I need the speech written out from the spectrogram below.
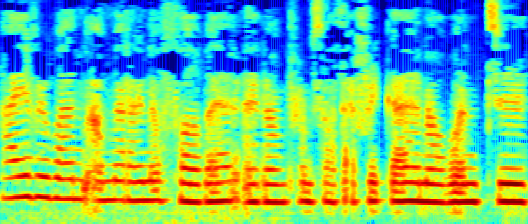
Hi everyone, I'm Maryna Farber and I'm from South Africa and I want to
